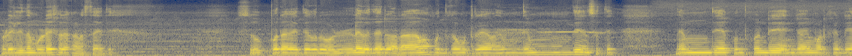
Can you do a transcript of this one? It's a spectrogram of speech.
ನೋಡಿ, ಇಲ್ಲಿಂದ ಮುರುಡೇಶ್ವರ ಕಾಣಿಸ್ತಾ ಐತೆ. ಸೂಪರಾಗೈತೆ ಅವರು ಒಳ್ಳೆ ವೆದರು ಆರಾಮಾಗಿ ಕುಂತ್ಕೊಂಬಿಟ್ರೆ ನೆಮ್- ನೆಮ್ಮದಿ ಅನಿಸುತ್ತೆ. ನೆಮ್ಮದಿಯಾಗಿ ಕುಂತ್ಕೊಂಡು ಎಂಜಾಯ್ ಮಾಡ್ಕೊಂಡು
